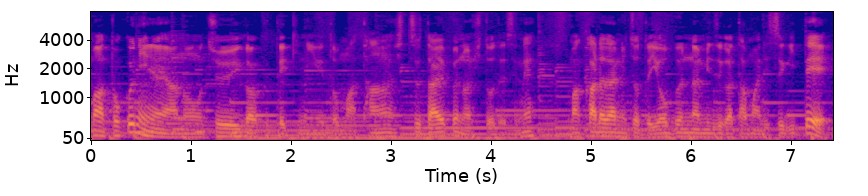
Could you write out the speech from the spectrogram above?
まあ特にねあの中医学的に言うと、まあ、単質タイプの人ですね、まあ、体にちょっと余分な水が溜まりすぎて、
